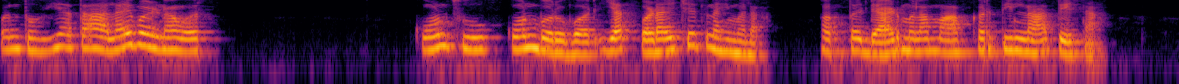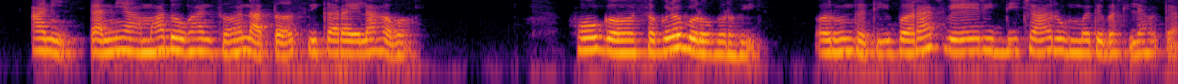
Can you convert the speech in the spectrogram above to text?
पण तोही आता आलाय बळणावर. कोण चूक कोण बरोबर यात पडायचेच नाही मला. फक्त डॅड मला माफ करतील ना ते सांग. आणि त्यांनी आम्हा दोघांचं नातं स्वीकारायला हवं. हो ग सगळं बरोबर होईल. अरुंधती बराच वेळ रिद्धीच्या रूममध्ये बसल्या होत्या.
